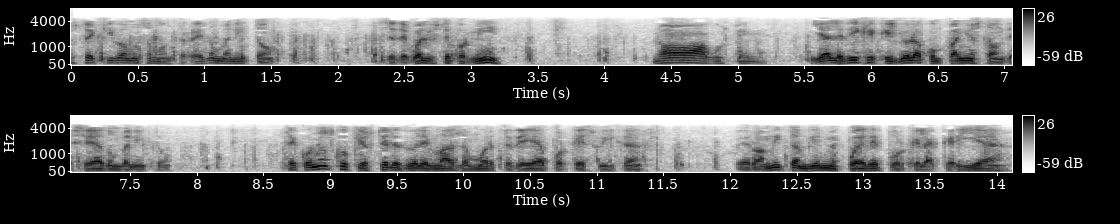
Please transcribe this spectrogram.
Usted que íbamos a Monterrey, don Benito. ¿Se devuelve usted por mí? No, Agustín. Ya le dije que yo lo acompaño hasta donde sea, don Benito. Reconozco que a usted le duele más la muerte de ella porque es su hija, pero a mí también me puede porque la quería,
